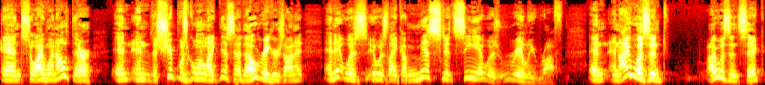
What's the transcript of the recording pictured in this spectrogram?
And so I went out there, and, and the ship was going like this, had the outriggers on it, and it was, it was like a mist at sea. It was really rough. And, and I wasn't I wasn't sick.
